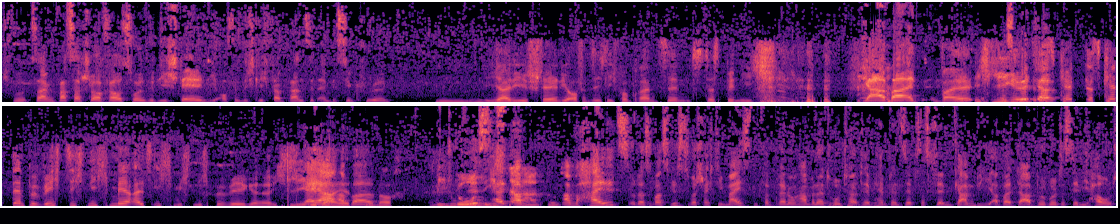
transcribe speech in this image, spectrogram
Ich würde sagen, Wasserschlauch rausholen, so die Stellen, die offensichtlich verbrannt sind, ein bisschen kühlen. Ja, die Stellen, die offensichtlich verbrannt sind, das bin ich. Ja, aber Weil ich liege, wird ja- das, Cat, das Catnap bewegt sich nicht mehr, als ich mich nicht bewege. Ich liege Ja, ja, da jetzt aber- nur noch. Wie du wirst ist halt am, am Hals oder sowas wirst du wahrscheinlich die meisten Verbrennungen haben, weil da drunter unter dem Hemd selbst das wieder ein Gambi, aber da berührt es ja die Haut.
